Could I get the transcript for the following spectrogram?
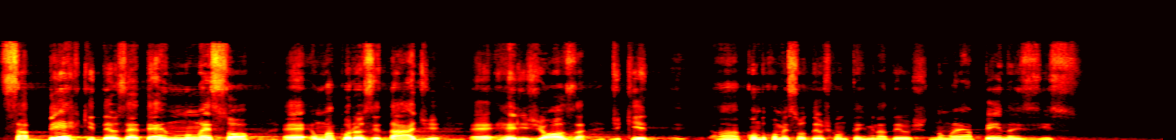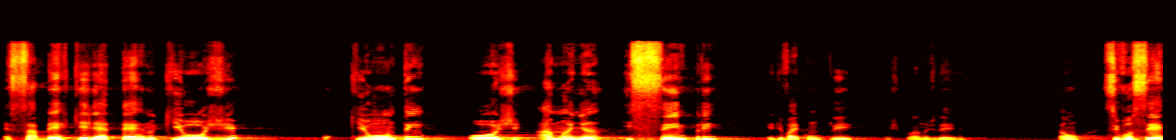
Saber que Deus é eterno não é só é, uma curiosidade é, religiosa de que ah, quando começou Deus, quando termina Deus. Não é apenas isso é saber que Ele é eterno, que hoje, que ontem, hoje, amanhã e sempre Ele vai cumprir os planos dele. Então, se você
